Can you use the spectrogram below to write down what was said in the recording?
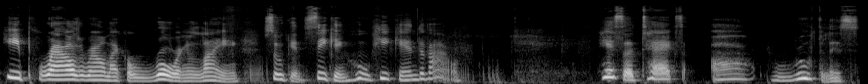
He prowls around like a roaring lion, seeking, who he can devour. His attacks are ruthless.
